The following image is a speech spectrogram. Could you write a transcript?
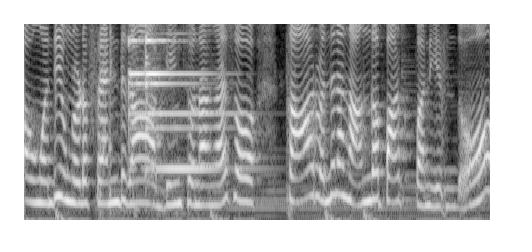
அவங்க வந்து இவங்களோட ஃப்ரெண்டு தான் அப்படின்னு சொன்னாங்க. ஸோ கார் வந்து நாங்கள் அங்கே பார்க் பண்ணியிருந்தோம்.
